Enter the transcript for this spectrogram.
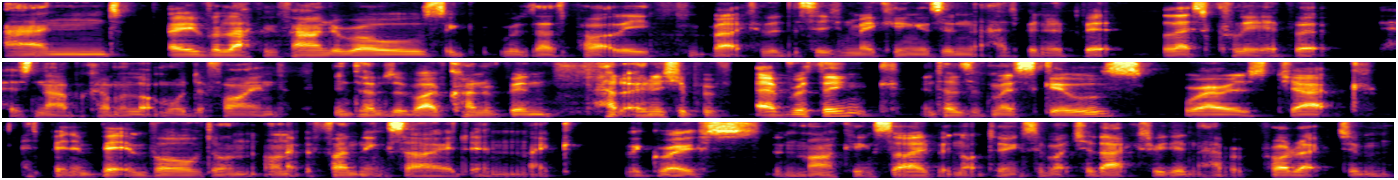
And overlapping founder roles that's partly back to the decision making as in has been a bit less clear but has now become a lot more defined. In terms of I've kind of been had ownership of everything in terms of my skills whereas Jack has been a bit involved on on like the funding side and like the growth and marketing side but not doing so much of that because we didn't have a product and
